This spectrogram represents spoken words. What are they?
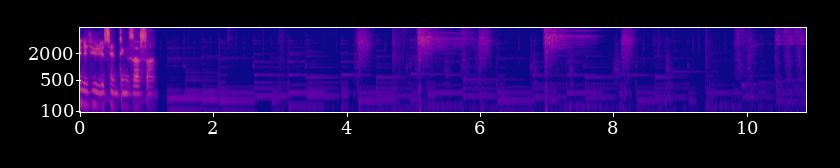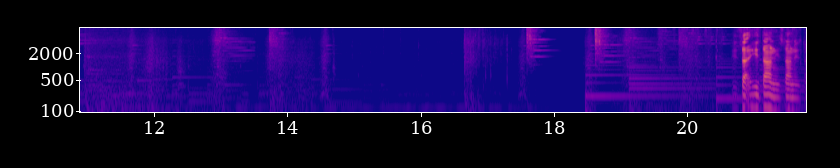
Gonna do the same thing as last time. He's down. He's down. He's down.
